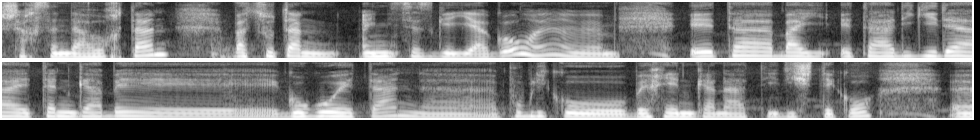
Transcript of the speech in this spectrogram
sartzen da hortan, batzutan hainitzez gehiago. Eh? Eta bai, eta ari gira etengabe gogoetan publiko berrien ganat iristeko. E,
